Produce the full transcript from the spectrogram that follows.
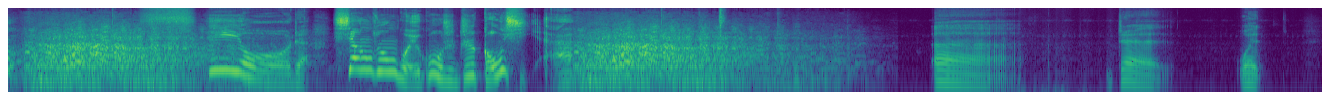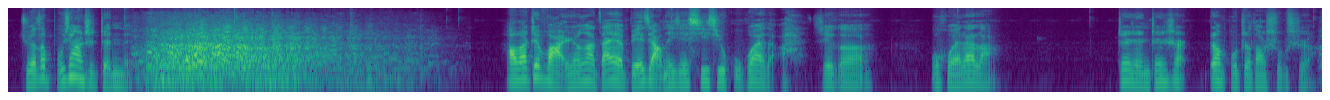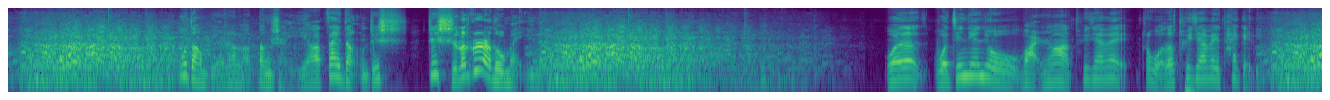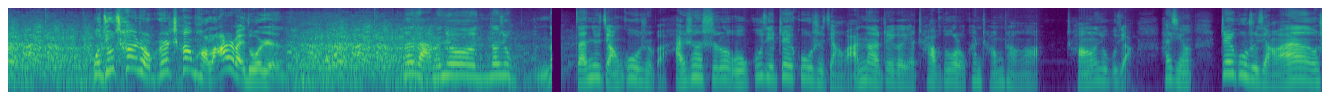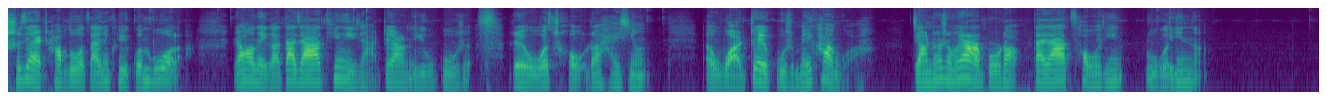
哎呦，这乡村鬼故事之狗血，呃，这我觉得不像是真的。好了，这晚上啊，咱也别讲那些稀奇古怪的啊。这个，我回来了，真人真事儿，让不知道是不是？不等别人了，等谁呀？再等这十这十来个都没了。我我今天就晚上啊，推荐位，这我的推荐位太给力，我就唱首歌，唱跑了二百多人。那咱们就那就。咱就讲故事吧，还剩十了，我估计这故事讲完呢，这个也差不多了。我看长不长啊？长了就不讲，还行。这故事讲完，时间也差不多，咱就可以关播了。然后那个大家听一下这样的一个故事，这个我瞅着还行。呃，我这故事没看过啊，讲成什么样不知道，大家凑合听，录个音呢。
